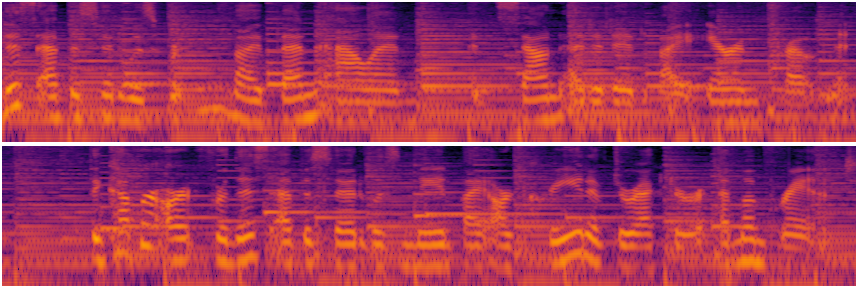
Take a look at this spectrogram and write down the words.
This episode was written by Ben Allen and sound edited by Aaron Proutman. The cover art for this episode was made by our creative director, Emma Brand.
